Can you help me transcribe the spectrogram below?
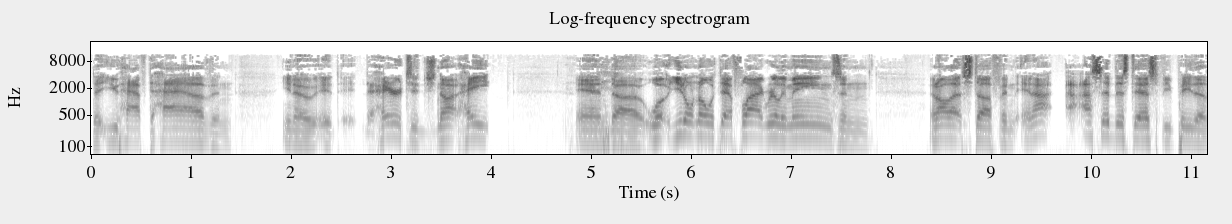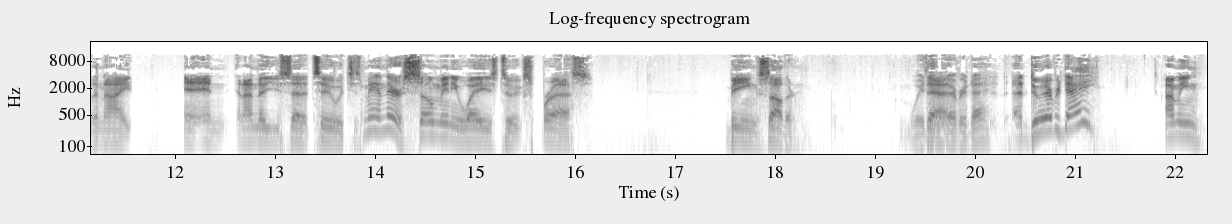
that you have to have and, you know, it, it the heritage, not hate. And, uh, well, you don't know what that flag really means and, and all that stuff. And, and I, I said this to SVP the other night and, and I know you said it too, which is, man, there are so many ways to express being Southern. We do it every day. Uh, do it every day. I mean,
